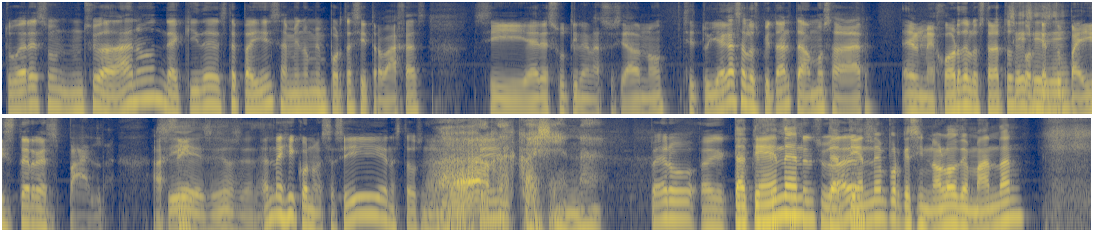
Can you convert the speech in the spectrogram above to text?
tú eres un, un ciudadano de aquí, de este país, a mí no me importa si trabajas, si eres útil en la sociedad o no. Si tú llegas al hospital, te vamos a dar el mejor de los tratos Sí, porque sí. tu país te respalda. Así. Sí, sí, o sea. En México no es así, en Estados Unidos no es así. Pero eh, Te atienden, te atienden porque si no los demandan.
